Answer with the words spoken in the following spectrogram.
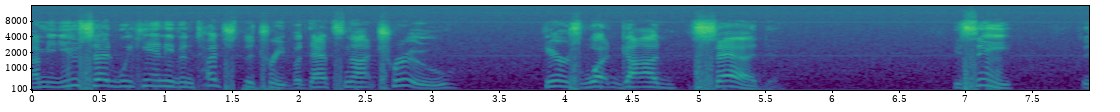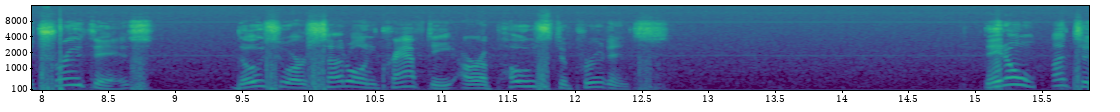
I mean, you said we can't even touch the tree, but that's not true. Here's what God said. You see, the truth is, those who are subtle and crafty are opposed to prudence. They don't want to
